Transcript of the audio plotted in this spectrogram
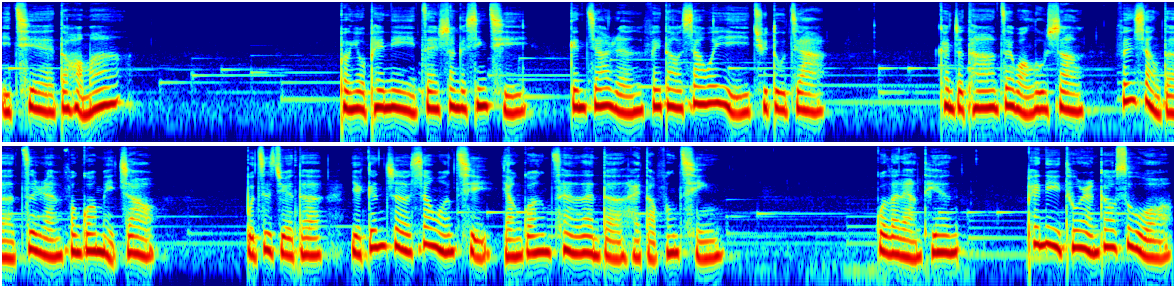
一切都好吗？朋友佩妮在上个星期跟家人飞到夏威夷去度假，看着他在网络上分享的自然风光美照。不自觉的也跟着向往起阳光灿烂的海岛风情。过了两天，佩妮突然告诉我，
